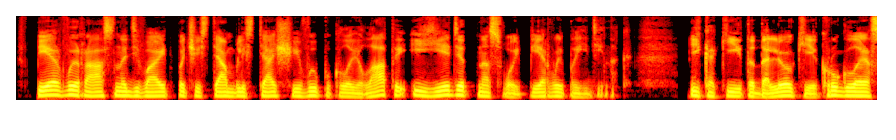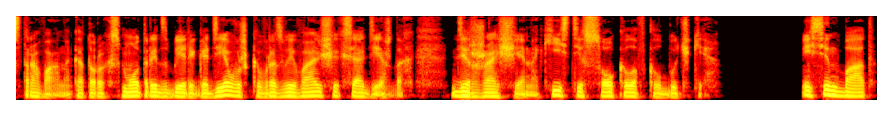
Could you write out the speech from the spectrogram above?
в первый раз надевает по частям блестящие выпуклые латы и едет на свой первый поединок — и какие-то далекие круглые острова, на которых смотрит с берега девушка в развивающихся одеждах, держащая на кисти сокола в колбучке. И Синдбад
